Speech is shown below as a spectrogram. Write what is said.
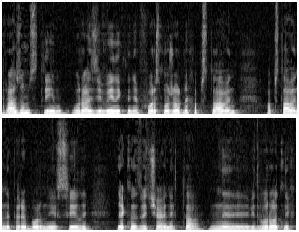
Разом з тим, у разі виникнення форс-мажорних обставин, обставин непереборної сили, як надзвичайних та невідворотних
